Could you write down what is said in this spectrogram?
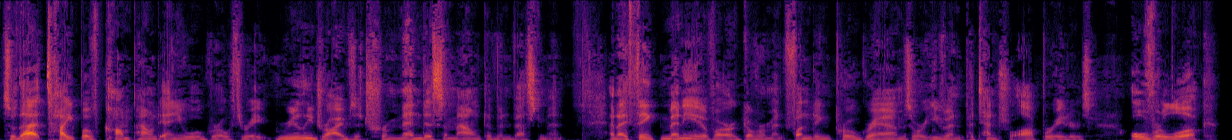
So that type of compound annual growth rate really drives a tremendous amount of investment. And I think many of our government funding programs or even potential operators overlook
